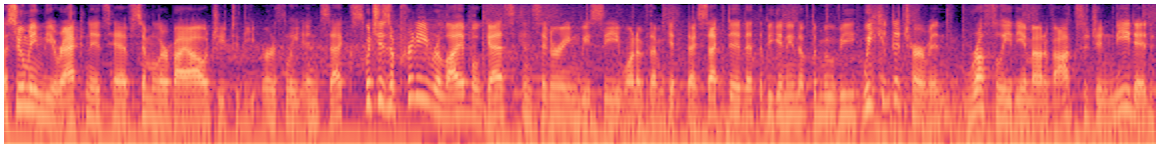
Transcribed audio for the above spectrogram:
Assuming the arachnids have similar biology to the earthly insects, which is a pretty reliable guess considering we see one of them get dissected at the beginning of the movie, we can determine roughly the amount of oxygen needed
